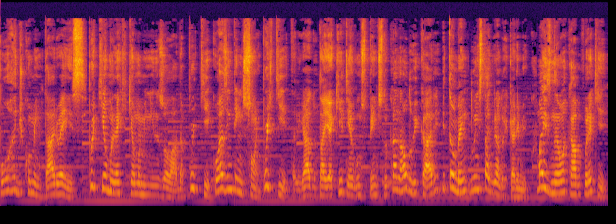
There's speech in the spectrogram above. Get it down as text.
Porra de comentário é esse? Por que o moleque quer uma menina isolada? Por quê? Quais as intenções? Por quê, tá ligado? Tá aí aqui tem alguns prints do canal do Ricari e também do Instagram do Ricari Mico. Mas não acaba por aqui.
